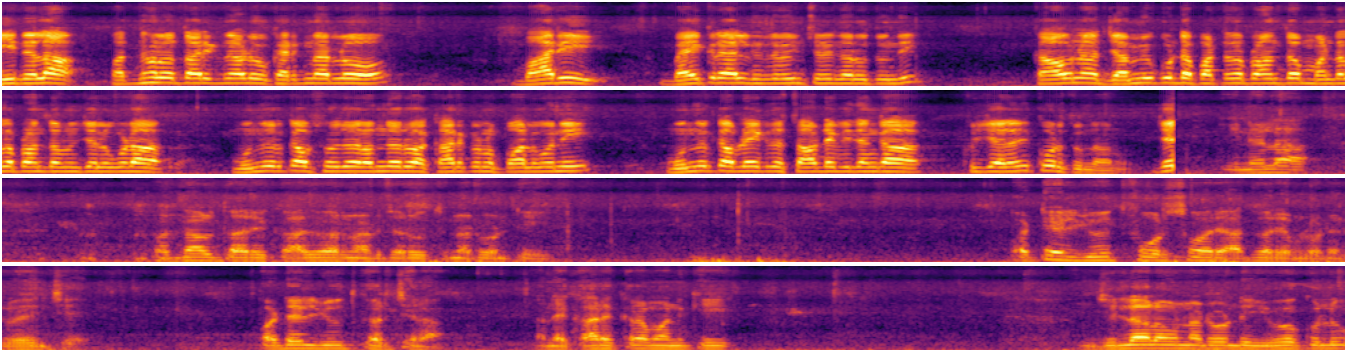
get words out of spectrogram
ఈ నెల పద్నాలుగో తారీఖు నాడు కరీంనగర్లో భారీ బైక్ ర్యాలీ నిర్వహించడం జరుగుతుంది. కావున జమ్మికుంట పట్టణ ప్రాంతం మండల ప్రాంతం నుంచి కూడా మున్నూరు సోదరులందరూ ఆ కార్యక్రమంలో పాల్గొని మున్నూరు కాప్ రైతులు స్టార్ట్ అయ్యే విధంగా కృషి చేయాలని కోరుతున్నాను. జై ఈ నెల పద్నాలుగు తారీఖు ఆదివారం నాడు జరుగుతున్నటువంటి పటేల్ యూత్ ఫోర్స్ వారి ఆధ్వర్యంలో నిర్వహించే పటేల్ యూత్ గర్జన అనే కార్యక్రమానికి జిల్లాలో ఉన్నటువంటి యువకులు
